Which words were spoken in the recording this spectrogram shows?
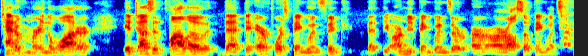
ten of them are in the water, it doesn't follow that the Air Force penguins think that the Army penguins are, are, are also penguins.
